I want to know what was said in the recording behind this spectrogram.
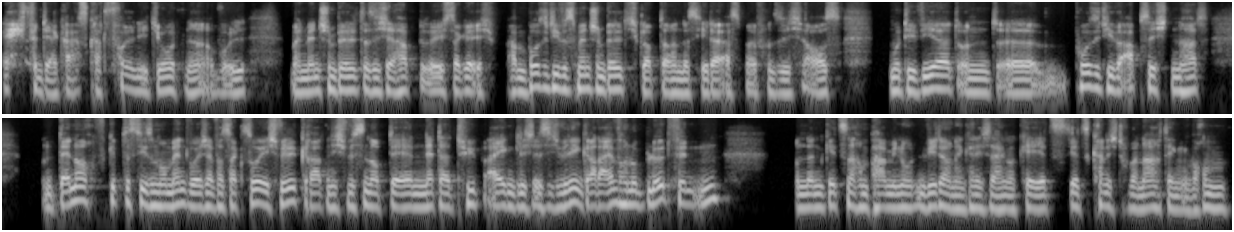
ey, ich finde, der ist gerade voll ein Idiot, ne? Obwohl mein Menschenbild, das ich ja habe, ich sage, ich habe ein positives Menschenbild. Ich glaube daran, dass jeder erstmal von sich aus motiviert und äh, positive Absichten hat. Und dennoch gibt es diesen Moment, wo ich einfach sage, so, ich will gerade nicht wissen, ob der ein netter Typ eigentlich ist. Ich will ihn gerade einfach nur blöd finden und dann geht's nach ein paar Minuten wieder und dann kann ich sagen, okay, jetzt, jetzt kann ich drüber nachdenken, warum,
